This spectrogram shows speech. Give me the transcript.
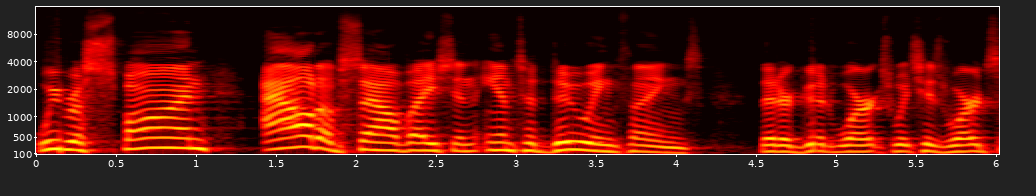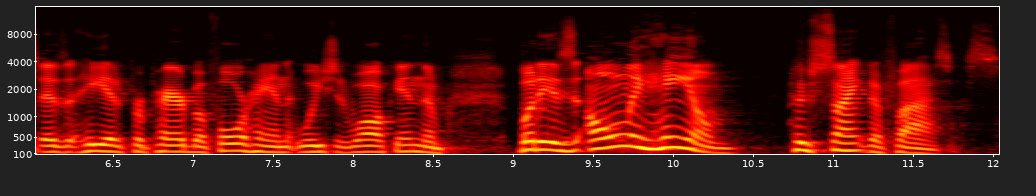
We respond out of salvation into doing things that are good works, which His Word says that He has prepared beforehand that we should walk in them. But it is only Him who sanctifies us.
